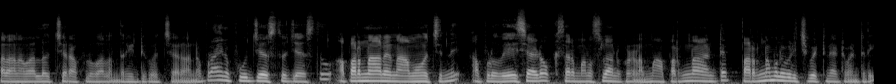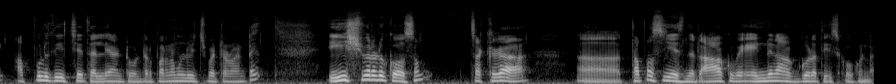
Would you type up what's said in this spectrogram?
పలానా వాళ్ళు వచ్చారు అప్పుడు వాళ్ళందరూ ఇంటికి వచ్చారు అన్నప్పుడు ఆయన పూజ చేస్తూ చేస్తూ అపర్ణ అనే నామం వచ్చింది. అప్పుడు వేశాడు ఒకసారి మనసులో అనుకున్నాడు అమ్మ అపర్ణ అంటే పర్ణములు విడిచిపెట్టినటువంటిది అప్పులు తీర్చే తల్లి అంటూ ఉంటారు. పర్ణములు విడిచిపెట్టడం అంటే ఈశ్వరుడు కోసం చక్కగా తపస్సు చేసిందట ఆకు ఎండిన ఆకు కూడా తీసుకోకుండా.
